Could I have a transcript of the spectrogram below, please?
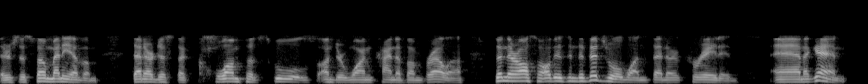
There's just so many of them that are just a clump of schools under one kind of umbrella. Then there are also all these individual ones that are created, and again,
